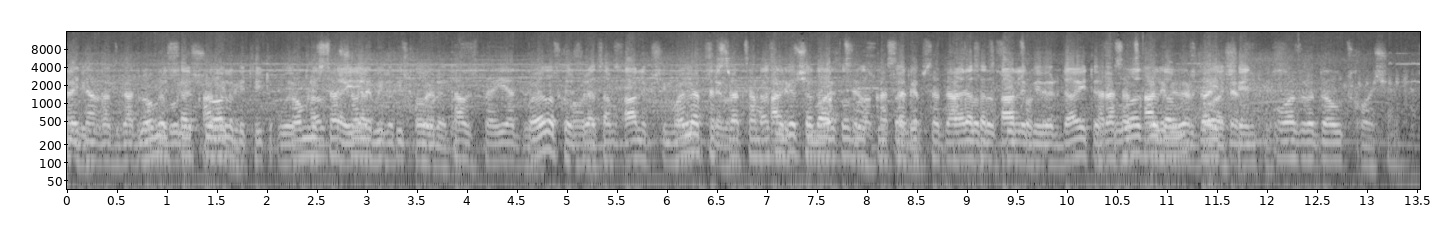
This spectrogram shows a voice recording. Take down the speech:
საიდანღაც გადმოგებული საშუალებით იტყუებ რომლის საშუალებით იტყუებ თავს და იადვე ყველაფერს რაც ამ ყალიბში ყველაფერს რაც ამ ყალიბში მოიქცევა გასაგებსა და რასაც ყალიბი ვერ დაიტეს უაზრო და უცხოა შენთვის. უაზრო და უცხოა შენთვის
